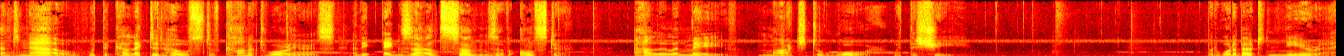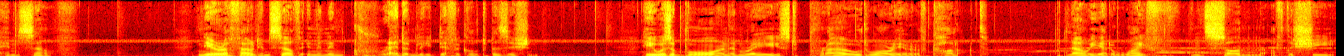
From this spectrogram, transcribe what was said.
And now, with the collected host of Connacht warriors and the exiled sons of Ulster, Ailill and Maeve marched to war with the Sidhe. But what about Nera himself? Nera found himself in an incredibly difficult position. He was a born and raised proud warrior of Connacht, but now he had a wife and son of the Sidhe.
